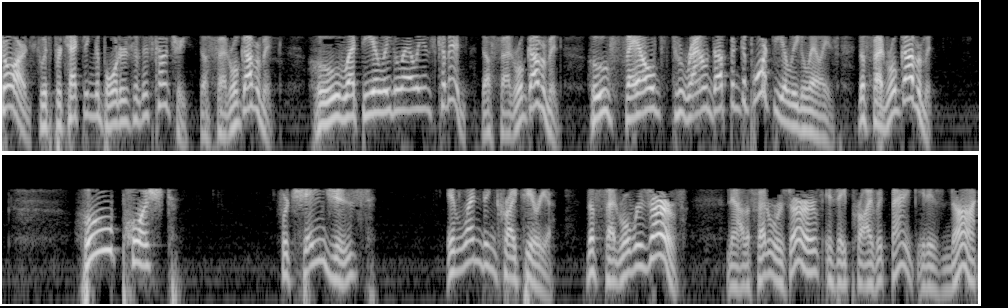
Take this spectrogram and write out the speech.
charged with protecting the borders of this country? The federal government. Who let the illegal aliens come in? The federal government. Who failed to round up and deport the illegal aliens? The federal government. Who pushed for changes in lending criteria? The Federal Reserve. Now, the Federal Reserve is a private bank. It is not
